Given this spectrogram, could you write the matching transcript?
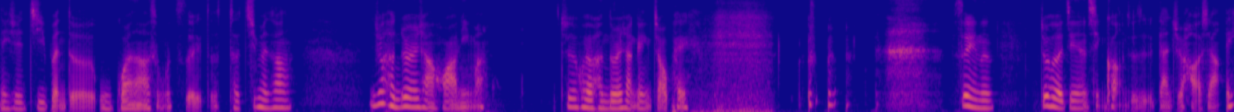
那些基本的五官啊什么之类的，他基本上你就很多人想划你嘛，就是会有很多人想跟你交配。所以呢，就会有今天的情况，就是感觉好像哎，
